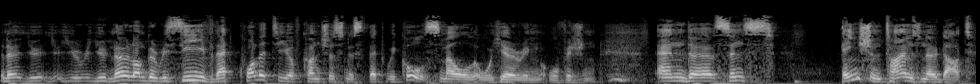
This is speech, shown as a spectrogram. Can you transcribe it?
You know, you, you, you no longer receive that quality of consciousness that we call smell or hearing or vision. And uh, since ancient times, no doubt,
